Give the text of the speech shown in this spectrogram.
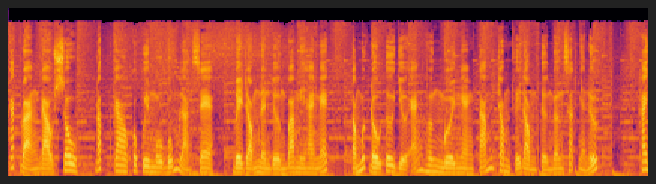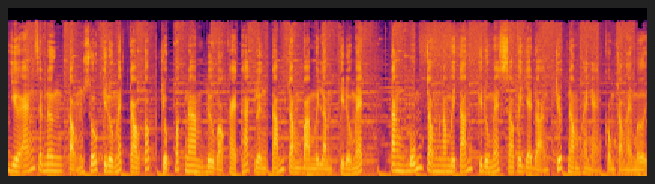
các đoạn đào sâu, đắp cao có quy mô 4 làn xe, bề rộng nền đường 32 m, tổng mức đầu tư dự án hơn 10.800 tỷ đồng từ ngân sách nhà nước. Hai dự án sẽ nâng tổng số km cao tốc trục Bắc Nam đưa vào khai thác lên 835 km, tăng 458 km so với giai đoạn trước năm 2020.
